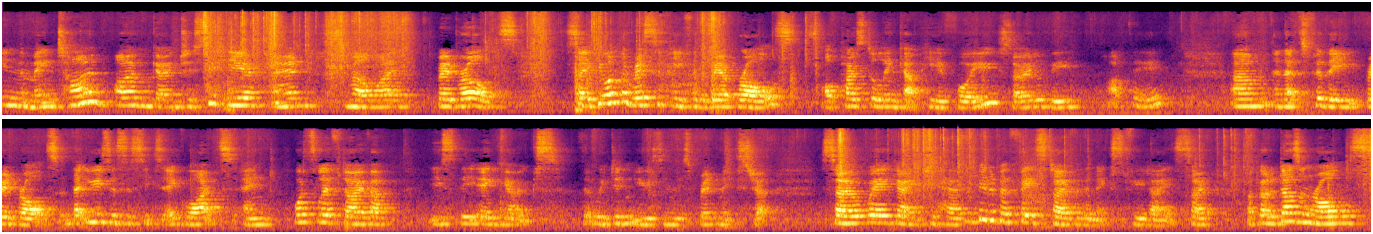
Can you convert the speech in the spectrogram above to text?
in the meantime, I'm going to sit here and smell my bread rolls. So if you want the recipe for the bread rolls, I'll post a link up here for you. So it'll be up there. Um, and that's for the bread rolls. That uses the six egg whites and what's left over is the egg yolks that we didn't use in this bread mixture. So we're going to have a bit of a feast over the next few days. So I've got a dozen rolls.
